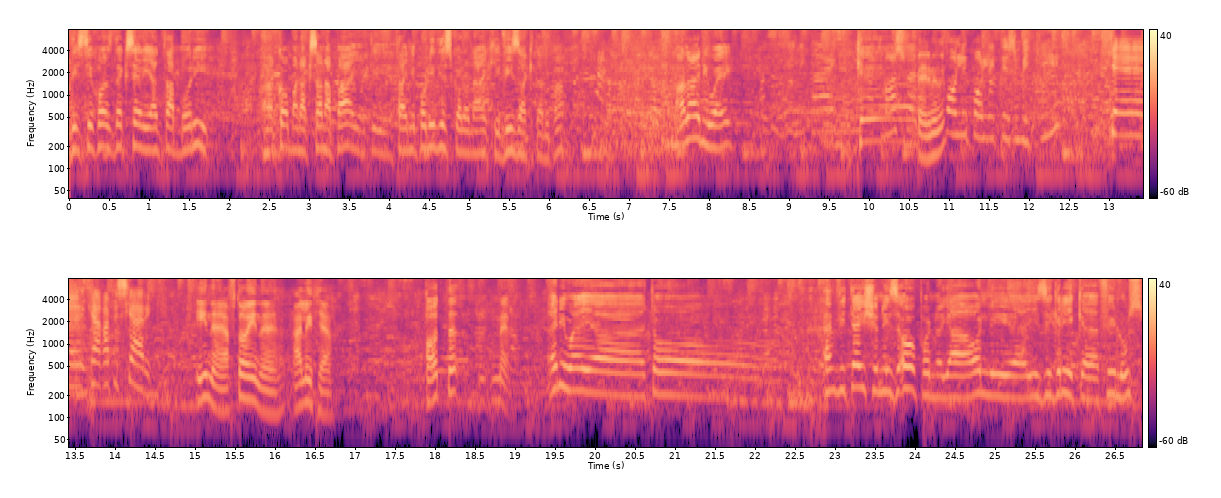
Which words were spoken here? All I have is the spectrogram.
Δυστυχώς δεν ξέρει αν θα μπορεί ακόμα να ξαναπάει γιατί θα είναι πολύ δύσκολο να έχει βίζα και τα λοιπά. Αλλά anyway και Ατμόσφαιρα Περίμενε. πολυπολιτισμική και, και αγαπησιάρικη. Είναι, αυτό είναι, αλήθεια. Όταν. Ναι. anyway ε, το invitation is open για όλοι ε, οι Greek ε, φίλους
